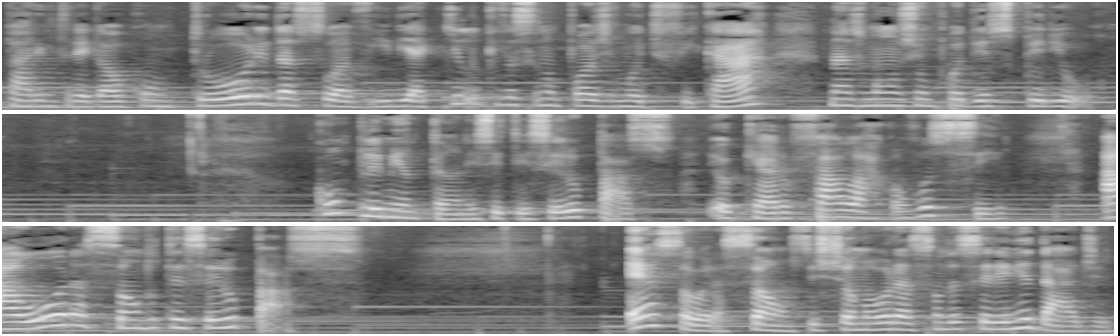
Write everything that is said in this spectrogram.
para entregar o controle da sua vida e aquilo que você não pode modificar nas mãos de um poder superior. Complementando esse terceiro passo, eu quero falar com você a oração do terceiro passo. Essa oração se chama oração da serenidade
